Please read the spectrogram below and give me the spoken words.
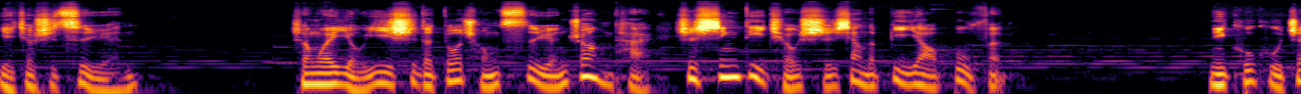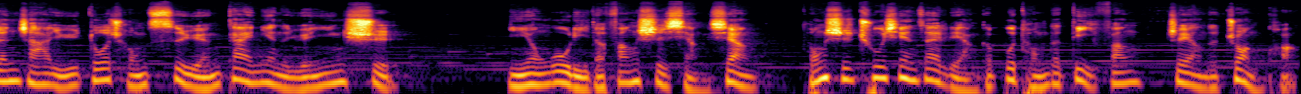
也就是次元。成为有意识的多重次元状态，是新地球实相的必要部分。你苦苦挣扎于多重次元概念的原因是，你用物理的方式想象。同时出现在两个不同的地方，这样的状况，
